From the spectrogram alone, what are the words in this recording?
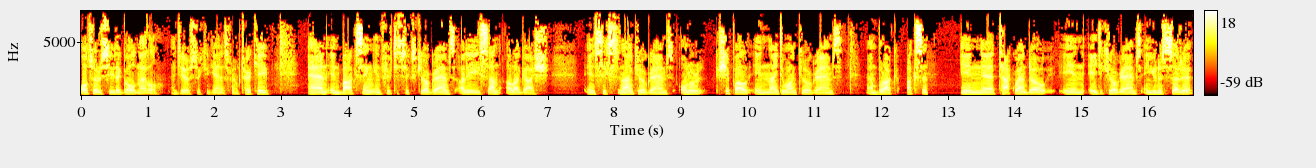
also received a gold medal. Ece Öztürk again is from Turkey. And in boxing, in 56 kilograms, Ali Ihsan Alagash in 69 kilograms, Onur Şipal in 91 kilograms, and Burak Aksan in uh, Taekwondo in 80 kilograms, and Yunus Sarı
